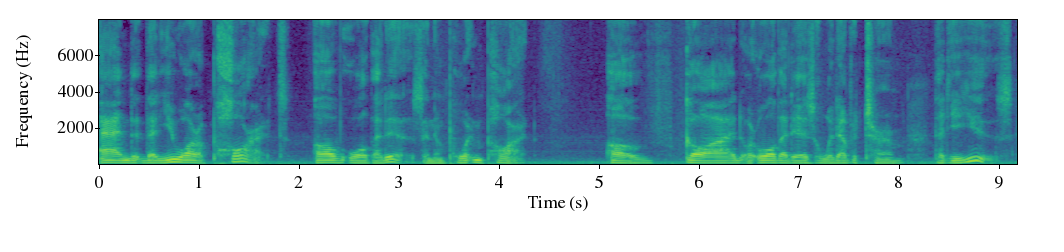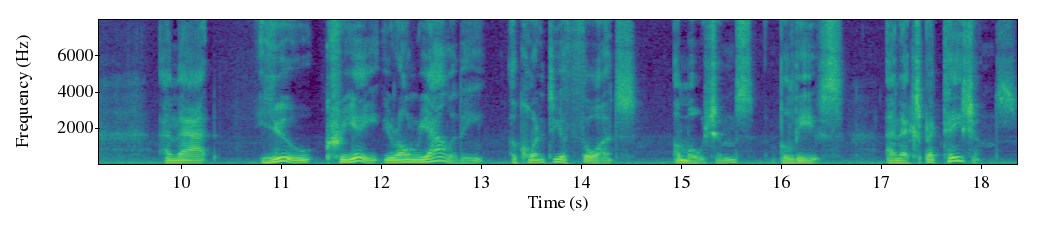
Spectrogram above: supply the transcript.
and that you are a part of all that is, an important part of God or all that is, or whatever term that you use, and that you create your own reality according to your thoughts, emotions, beliefs, and expectations.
